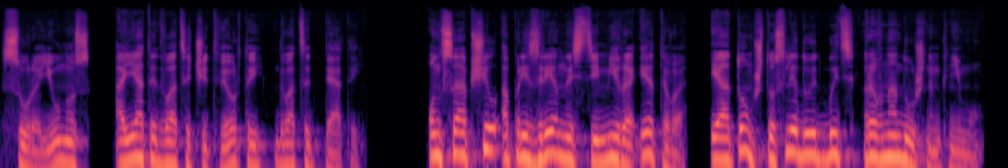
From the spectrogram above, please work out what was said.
Сура Юнус, аяты 24-25. Он сообщил о презренности мира этого и о том, что следует быть равнодушным к нему.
